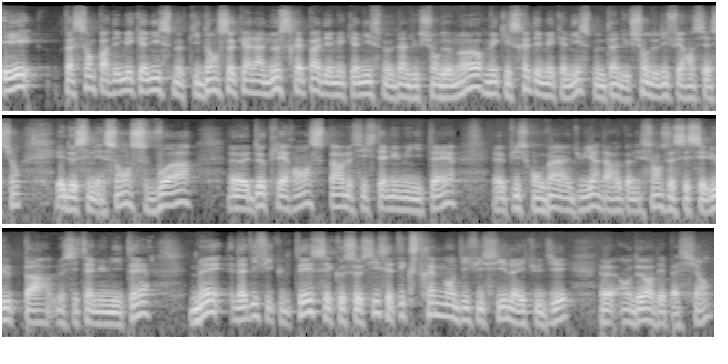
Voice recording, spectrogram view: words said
et passant par des mécanismes qui, dans ce cas-là, ne seraient pas des mécanismes d'induction de mort, mais qui seraient des mécanismes d'induction de différenciation et de sénescence, voire euh, de clairance par le système immunitaire, euh, puisqu'on va induire la reconnaissance de ces cellules par le système immunitaire. Mais la difficulté, c'est que ceci, c'est extrêmement difficile à étudier euh, en dehors des patients.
